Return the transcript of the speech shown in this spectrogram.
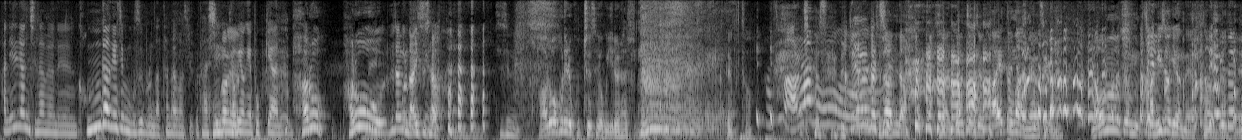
한 1년 지나면은 건강해진 모습으로 나타나가지고 다시 건강해- 경영에 복귀하는. 바로 바로 네. 회장님 골프 nice shot 치시는. 바로 허리를 고쳐 세우고 일을 할 수 있는 그때부터. 하지 말라고. 깨알같이 죄송합니다. 죄송합니다. 이건 좀, 좀 과했던 거 같네요, 제가. 너무 좀 자기적이었네요. 죄송합니다. 네.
